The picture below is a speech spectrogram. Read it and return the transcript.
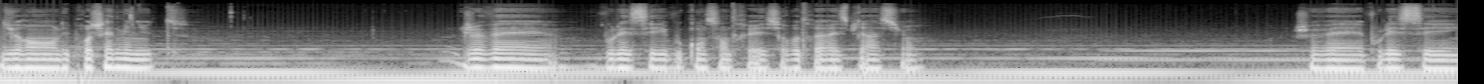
Durant les prochaines minutes, je vais vous laisser vous concentrer sur votre respiration. Je vais vous laisser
